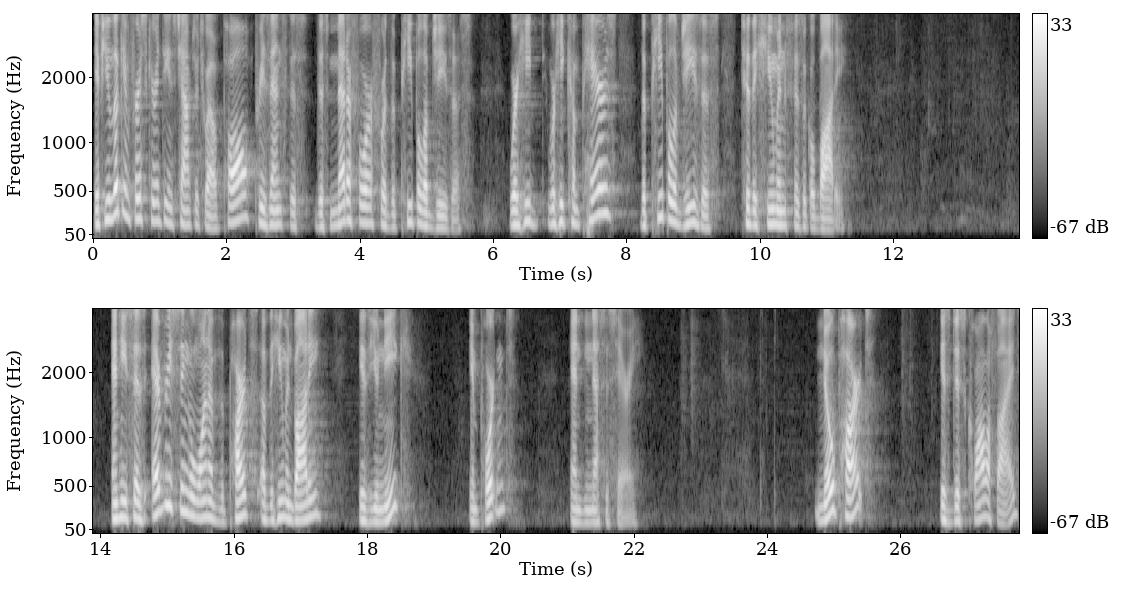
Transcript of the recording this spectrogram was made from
If you look in 1 Corinthians chapter 12, Paul presents this, this metaphor for the people of Jesus, where he, where he compares the people of Jesus to the human physical body. And he says every single one of the parts of the human body is unique, important, and necessary. No part is disqualified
